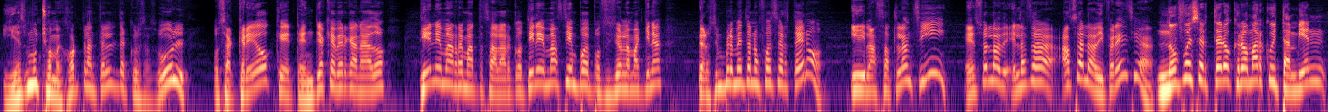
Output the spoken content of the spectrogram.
y es mucho mejor plantel el de Cruz Azul. O sea, creo que tendría que haber ganado. Tiene más remates al arco, tiene más tiempo de posición la máquina, pero simplemente no fue certero. Y Mazatlán sí, eso es la, él hace, hace la diferencia. No fue certero, creo, Marco. Y también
